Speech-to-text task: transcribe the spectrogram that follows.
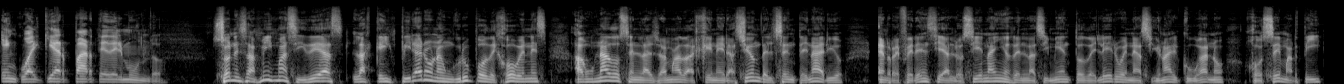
en cualquier parte del mundo. Son esas mismas ideas las que inspiraron a un grupo de jóvenes aunados en la llamada Generación del Centenario, en referencia a los 100 años del nacimiento del héroe nacional cubano José Martí,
